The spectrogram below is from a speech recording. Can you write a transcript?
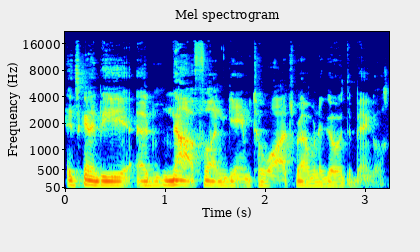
it's going to be a not fun game to watch, but I'm going to go with the Bengals.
